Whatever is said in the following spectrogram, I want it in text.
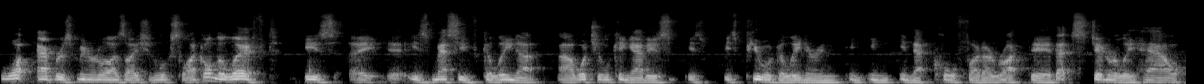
what Abra's mineralisation looks like. On the left, is a is massive galena. Uh, what you're looking at is is is pure galena in, in in in that core photo right there. That's generally how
